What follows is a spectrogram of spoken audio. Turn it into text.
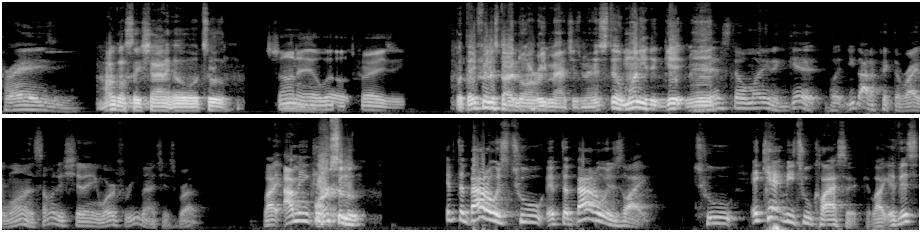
crazy. I was gonna say Shine and Ill Will too. Shauna Ill mm-hmm. Will is crazy. But they finna start doing rematches, man. It's still money to get, man. It's still money to get, but you gotta pick the right ones. Some of this shit ain't worth rematches, bro. Like, I mean, Arsenal. if the battle is too, if the battle is like too, it can't be too classic. Like, if it's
